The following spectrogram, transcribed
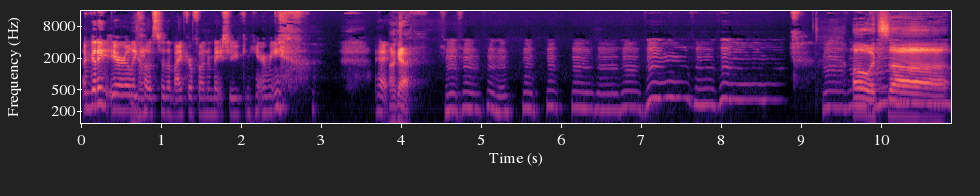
I'm getting eerily Mhm. close to the microphone to make sure you can hear me. okay. Okay. Oh, it's uh,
